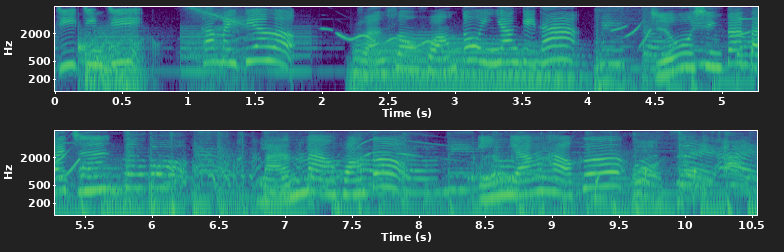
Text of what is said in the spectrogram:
紧急紧急！它没电了，传送黄豆营养给它，植物性蛋白质，满满黄豆，营养好喝，我最爱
